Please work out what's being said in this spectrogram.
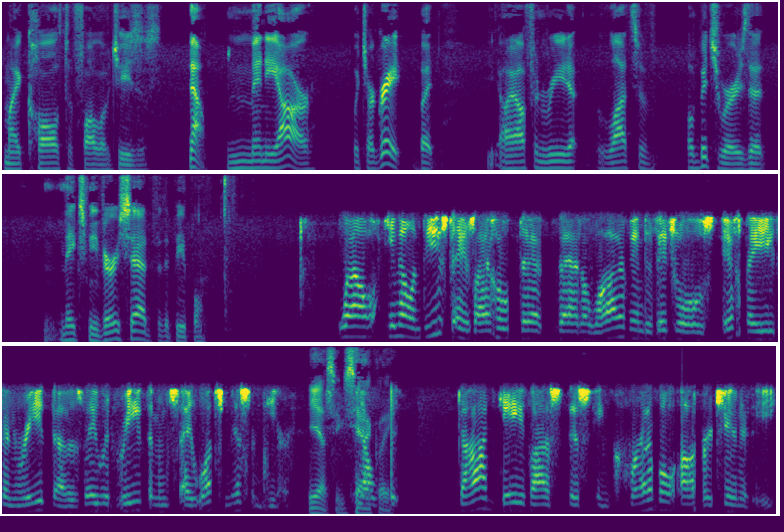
my call to follow Jesus. Now, many are, which are great, but I often read lots of obituaries that makes me very sad for the people. Well, you know, in these days, I hope that that a lot of individuals, if they even read those, they would read them and say, "What's missing here?" Yes, exactly. You know, God gave us this incredible opportunity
